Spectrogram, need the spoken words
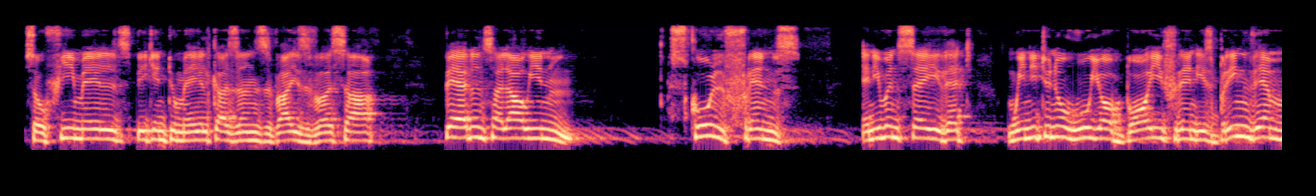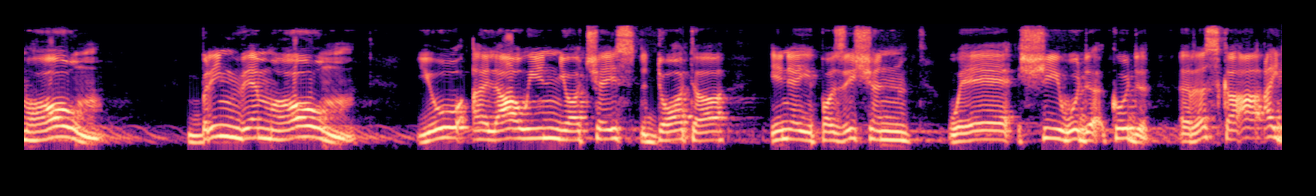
So females speaking to male cousins, vice versa. Parents allowing school friends and even say that we need to know who your boyfriend is. Bring them home. Bring them home. You allowing your chaste daughter in a position where she would could risk. I, I,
